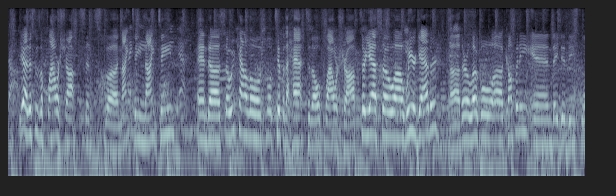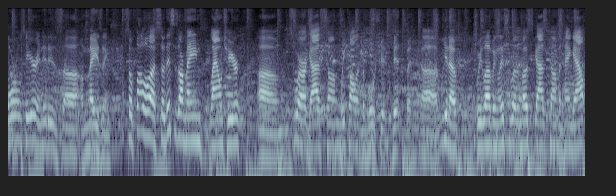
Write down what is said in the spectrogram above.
Uh, yeah, this was a flower shop since uh, 1919. Yeah. And uh, so we kind of little, little tip of the hat to the old flower shop. So yeah, so uh, we are gathered. Uh, they're a local uh, company and they did these florals here and it is uh, amazing. So follow us. So this is our main lounge here. Um, this is where our guys come. We call it the bullshit pit, but you know, we lovingly, this is where the most guys come and hang out.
